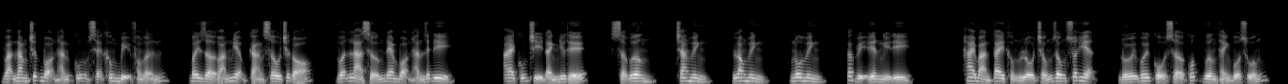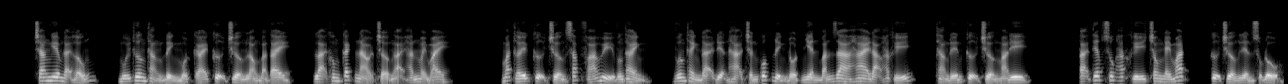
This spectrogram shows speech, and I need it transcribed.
và năm trước bọn hắn cũng sẽ không bị phong ấn, bây giờ oán niệm càng sâu trước đó, vẫn là sớm đem bọn hắn giết đi. Ai cũng chỉ đành như thế sở vương, trang huynh, long huynh, nô huynh, các vị yên nghỉ đi. Hai bàn tay khổng lồ chống rông xuất hiện, đối với cổ sở quốc vương thành vô xuống. Trang nghiêm đại hống, mũi thương thẳng đỉnh một cái cự trưởng lòng bàn tay, lại không cách nào trở ngại hắn mảy may. Mắt thấy cự trưởng sắp phá hủy vương thành vương thành đại điện hạ trấn quốc đỉnh đột nhiên bắn ra hai đạo hắc khí, thẳng đến cự trưởng mà đi. Tại tiếp xúc hắc khí trong nháy mắt, cự trưởng liền sụp đổ,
